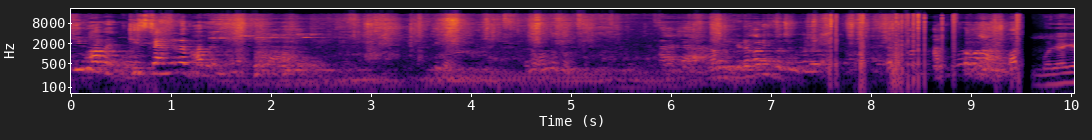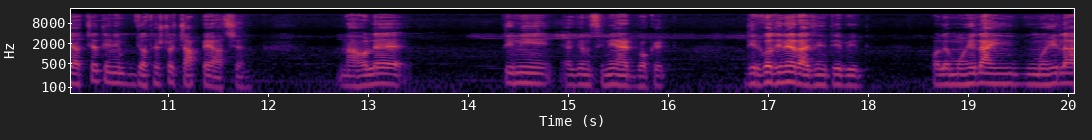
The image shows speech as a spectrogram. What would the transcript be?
কি ভাবেন? কি স্ট্যান্ডার্ডে ভাবেন? বোঝাই যাচ্ছে তিনি যথেষ্ট চাপে আছেন। না হলে তিনি একজন সিনিয়র অ্যাডভোকেট দীর্ঘদিনের রাজনীতিবিদ, ফলে মহিলা মহিলা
